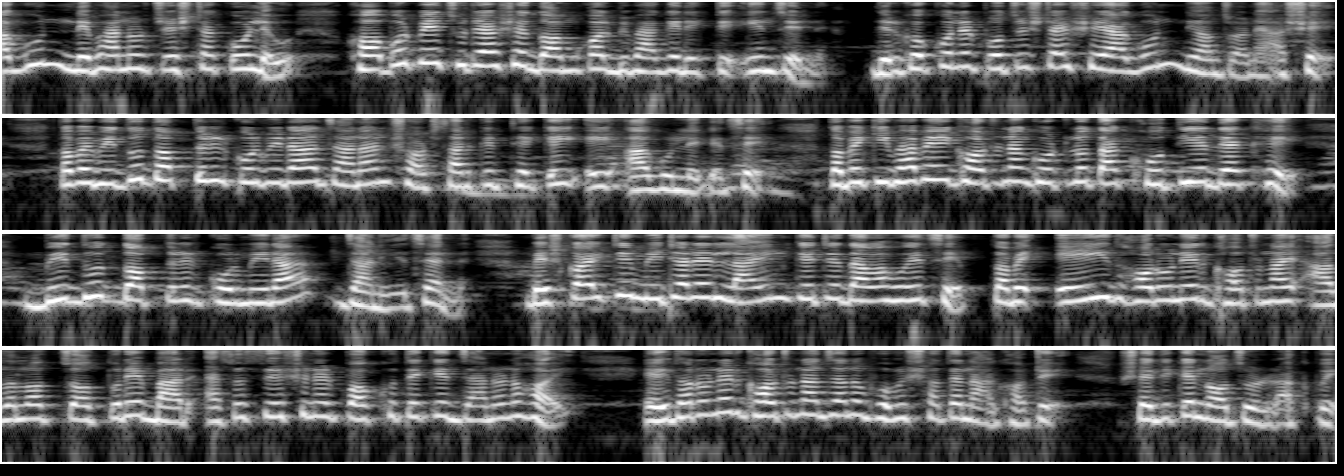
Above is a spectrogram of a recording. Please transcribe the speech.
আগুন নেভানোর চেষ্টা করলেও খবর পেয়ে ছুটে আসে দমকল বিভাগের একটি ইঞ্জিন। দীর্ঘক্ষণের প্রচেষ্টায় সেই আগুন নিয়ন্ত্রণে আসে। তবে বিদ্যুৎ দপ্তরের কর্মীরা জানান, শর্ট সার্কিট থেকেই এই আগুন লেগেছে। তবে কীভাবে এই ঘটনা ঘটলো তা খতিয়ে দেখে বিদ্যুৎ দপ্তরের কর্মীরা জানিয়েছেন। বেশ কয়েকটি মিটারের লাইন কেটে দেওয়া হয়েছে, তবে এই ধরনের ঘটনায় আদালত চত্বরে বার অ্যাসোসিয়েশনের পক্ষ থেকে জানানো হয়, এই ধরনের ঘটনা যেন ভবিষ্যতে না ঘটে। সেদিকে নজর রাখবে।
